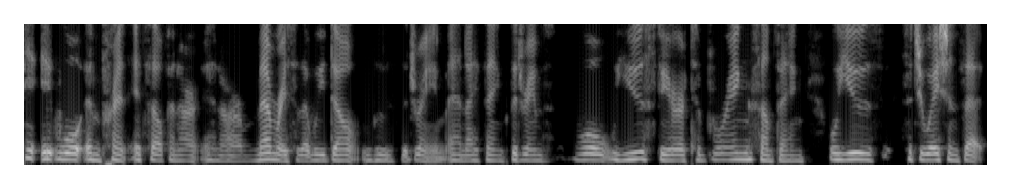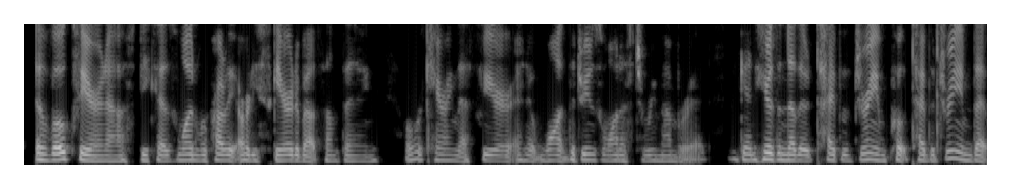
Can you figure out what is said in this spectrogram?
it, it will imprint itself in our in our memory so that we don't lose the dream. And i think the dreams will use fear to bring something we'll use situations that evoke fear in us because one we're probably already scared about something or we're carrying that fear and it want the dreams want us to remember it again here's another type of dream quote type of dream that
